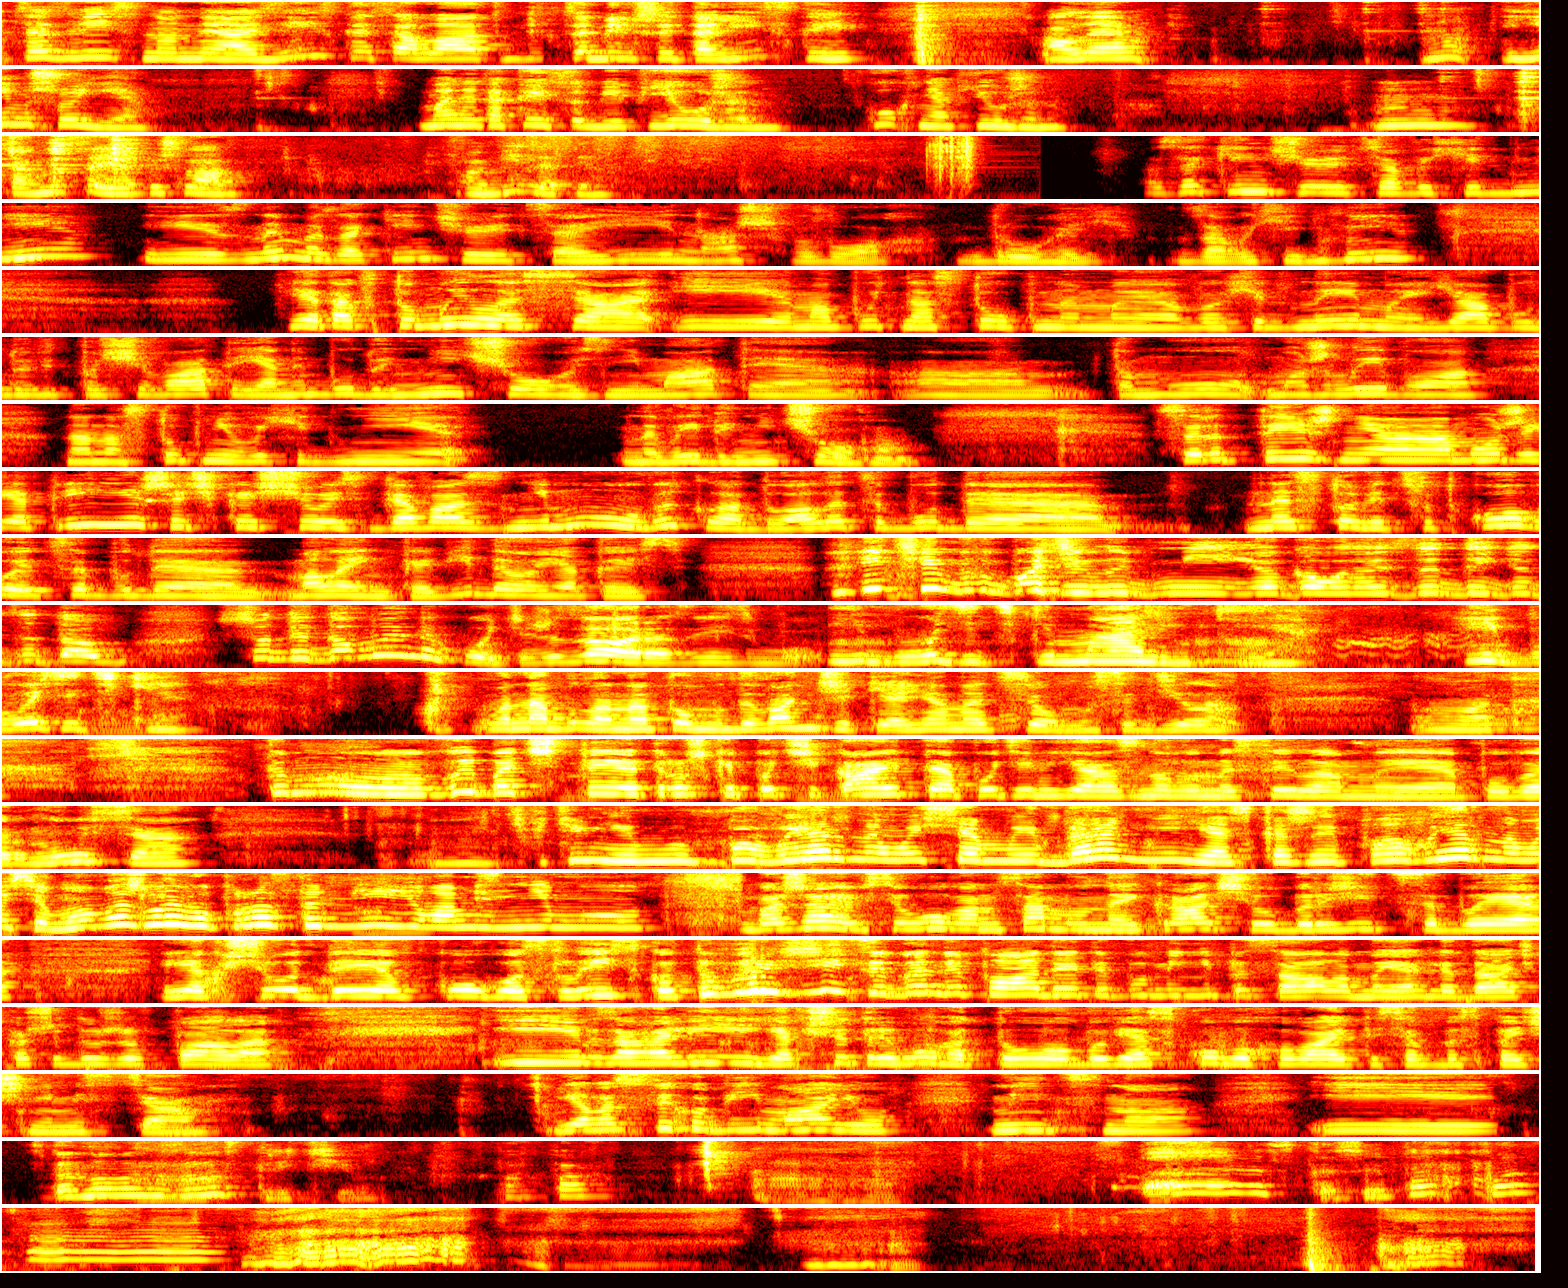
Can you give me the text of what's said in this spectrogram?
Це, звісно, не азійський салат, це більш італійський, але ну, їм що є. У мене такий собі ф'южн. Кухня ф'южн. Так, ну все, я пішла обідати. Закінчуються вихідні, і з ними закінчується і наш влог, другий за вихідні. Я так втомилася, і, мабуть, наступними вихідними я буду відпочивати. Я не буду нічого знімати, тому, можливо, на наступні вихідні не вийде нічого. Серед тижня, може, я трішечки щось для вас зніму, викладу, але це буде не 100%, і це буде маленьке відео якесь. І чи ви бачили б мій, яка вона сидить оце там? Що ти до мене хочеш? Зараз візьму. І бозічки маленькі. І бозічки. Вона була на тому диванчику, а я на цьому сиділа. От. Тому, вибачте, трошки почекайте, а потім я з новими силами повернуся. Потім ми повернемося, ми, да, Мія, скажи, повернемося. Ми, можливо, просто Мію вам зніму. Бажаю всього вам самого найкращого. Бережіть себе. Якщо де в кого слизько, то бережіть себе, не падайте, бо мені писала моя глядачка, що дуже впала. І, взагалі, якщо тривога, то обов'язково ховайтеся в безпечні місця. Я вас всіх обіймаю міцно і до нових зустрічей. Па-па. Скажи па-па. Ah.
